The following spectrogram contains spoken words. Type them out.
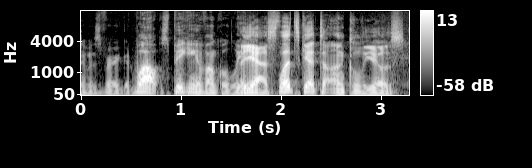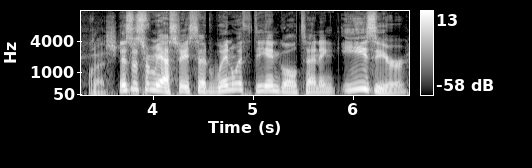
It was very good. Well, speaking of Uncle Leo, Yes, let's get to Uncle Leo's question. This was from yesterday. He Said win with D in goaltending easier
